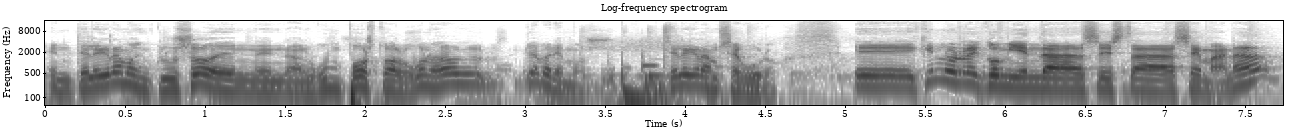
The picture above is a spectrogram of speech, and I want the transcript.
En Telegram o incluso en, algún post o ya veremos. Telegram seguro. Eh, ¿Qué nos recomiendas esta semana?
